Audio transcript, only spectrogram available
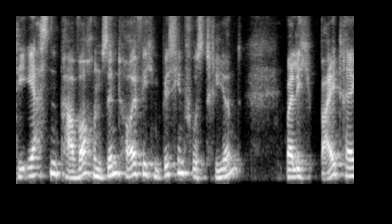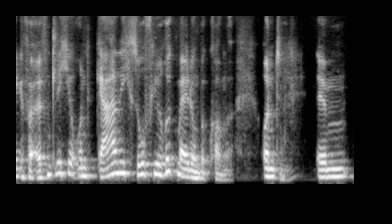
die ersten paar Wochen sind häufig ein bisschen frustrierend, weil ich Beiträge veröffentliche und gar nicht so viel Rückmeldung bekomme. Und ähm,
